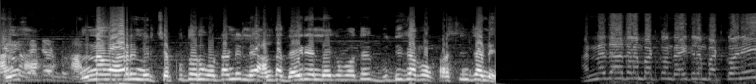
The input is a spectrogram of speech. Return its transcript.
అన్ని. అన్నవారిని మీరు చెప్పుతో కొట్టండి అంత ధైర్యం లేకపోతే బుద్ధిగా ప్రశ్నించండి అన్నదాతలను పట్టుకొని రైతులను పట్టుకొని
